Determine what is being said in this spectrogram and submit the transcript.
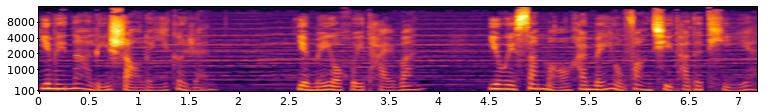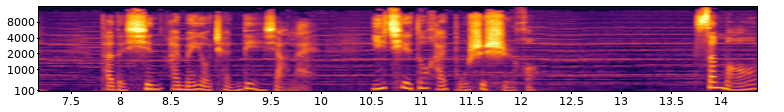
因为那里少了一个人，也没有回台湾，因为三毛还没有放弃他的体验，他的心还没有沉淀下来，一切都还不是时候。三毛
